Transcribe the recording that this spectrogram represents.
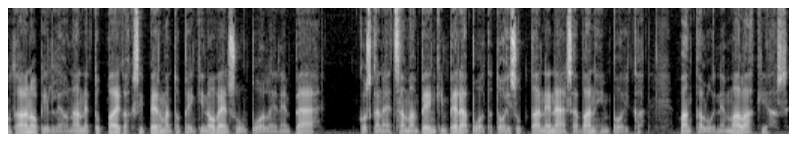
Mutta Anopille on annettu paikaksi permantopenkin ovensuun puoleinen pää, koska näet saman penkin peräpuolta tohisuttaa nenänsä vanhin poika, vankkaluinen Malakias.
